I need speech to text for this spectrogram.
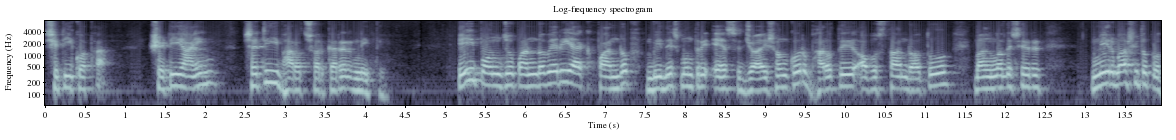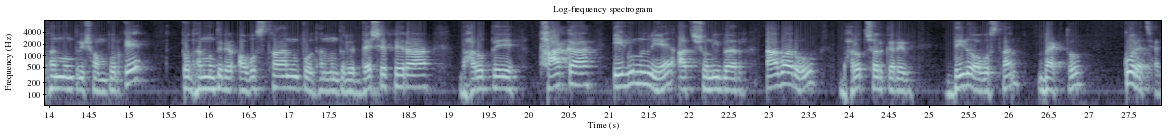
সেটি কথা সেটি আইন সেটি ভারত সরকারের নীতি। এই পঞ্চ পাণ্ডবেরই এক পাণ্ডব বিদেশমন্ত্রী এস জয়শঙ্কর ভারতে অবস্থানরত বাংলাদেশের নির্বাসিত প্রধানমন্ত্রী সম্পর্কে প্রধানমন্ত্রীর অবস্থান, প্রধানমন্ত্রীর দেশে ফেরা, ভারতে থাকা এগুলো নিয়ে আজ শনিবার আবারও ভারত সরকারের দৃঢ় অবস্থান ব্যক্ত করেছেন।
